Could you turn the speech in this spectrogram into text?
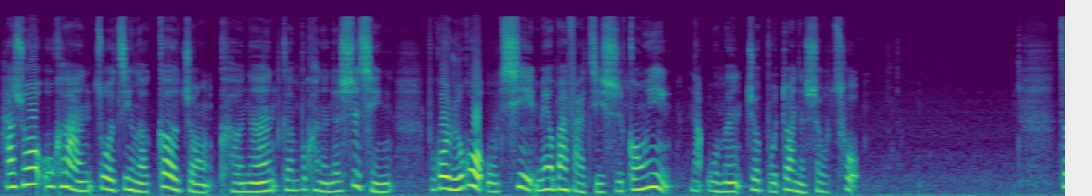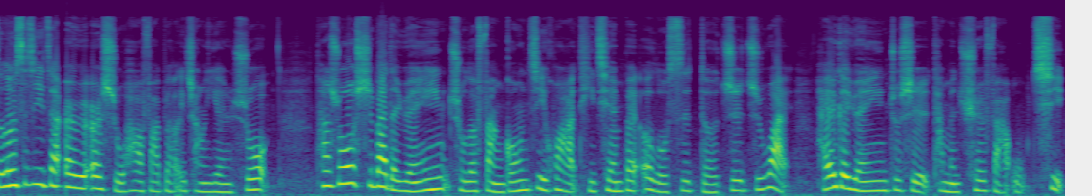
他说：“乌克兰做尽了各种可能跟不可能的事情，不过如果武器没有办法及时供应，那我们就不断的受挫。”泽伦斯基在二月二十五号发表了一场演说，他说：“失败的原因除了反攻计划提前被俄罗斯得知之外，还有一个原因就是他们缺乏武器。”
